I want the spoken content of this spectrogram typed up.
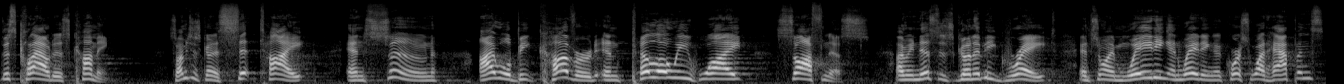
this cloud is coming. So I'm just going to sit tight, and soon I will be covered in pillowy white softness. I mean, this is going to be great. And so I'm waiting and waiting. Of course, what happens?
